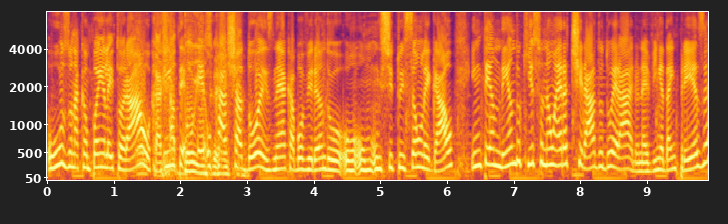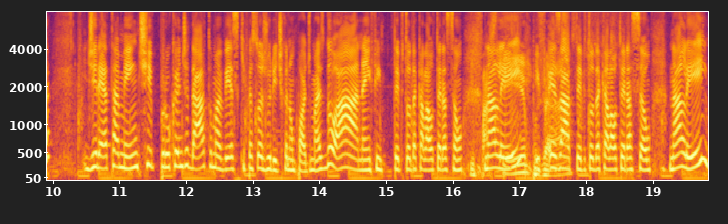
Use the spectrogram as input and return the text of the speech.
uso na campanha eleitoral. É o Caixa 2. É, o Caixa 2, né? Acabou virando uma instituição legal, entendendo que isso não era tirado do erário, né? Vinha da empresa diretamente para o candidato, uma vez que pessoa jurídica não pode mais doar, né? Enfim, teve toda aquela alteração na lei. E, exato, teve toda aquela alteração na lei.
